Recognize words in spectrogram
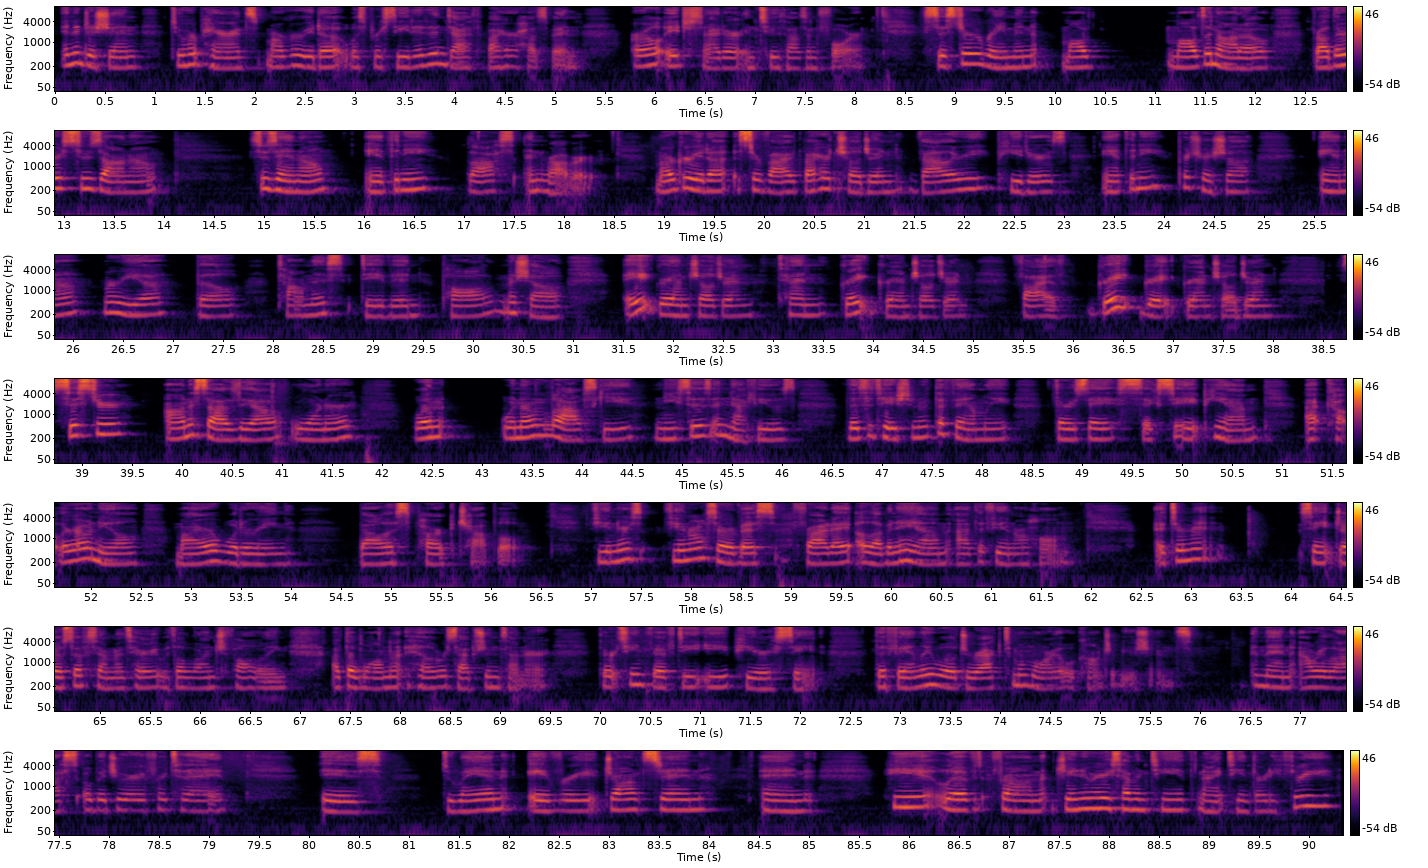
In addition to her parents, Margarita was preceded in death by her husband, Earl H. Snyder, in 2004, sister Raymond Maldonado, brother Susano, Susano, Anthony Blas, and Robert. Margarita is survived by her children Valerie, Peters, Anthony, Patricia, Anna, Maria, Bill, Thomas, David, Paul, Michelle, eight grandchildren, ten great grandchildren, five great great grandchildren, sister Anastasia Warner, Winalowski, nieces and nephews, visitation with the family, Thursday, 6 to 8 p.m. at Cutler O'Neill, Meyer Woodring, Ballas Park Chapel. Funerals, funeral service, Friday, 11 a.m. at the funeral home. Interment St. Joseph Cemetery with a lunch following at the Walnut Hill Reception Center, 1350 E. Pierce, St. The family will direct memorial contributions. And then our last obituary for today is Duane Avery Johnston, and he lived from January 17th, 1933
